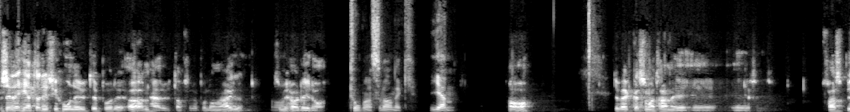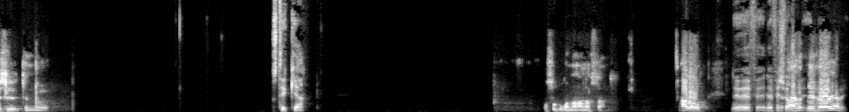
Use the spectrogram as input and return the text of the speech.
och sen är det heta diskussioner ute på det, ön här utanför på Long Island. Som vi hörde idag. Thomas Vanek. Igen. Ja. Det verkar som att han är, är, är fast besluten att... Stycka. att få gå någon annanstans. Hallå? Nu, nu Ja, försvann, nu hör jag dig.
